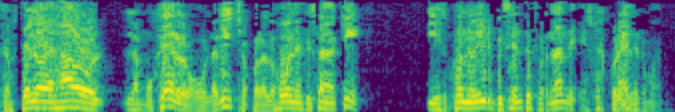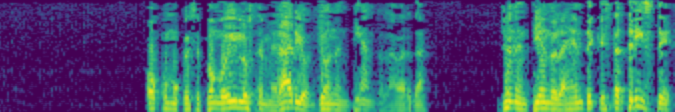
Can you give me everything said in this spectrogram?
Si a usted lo ha dejado la mujer o la bicha para los jóvenes que están aquí y se pone a oír Vicente Fernández, eso es cruel, hermano. O como que se ponga a oír los temerarios, yo no entiendo, la verdad. Yo no entiendo la gente que está triste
